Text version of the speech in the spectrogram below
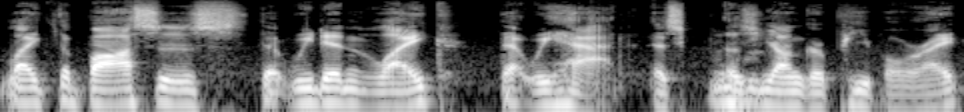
like the bosses that we didn't like that we had as mm-hmm. as younger people, right?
